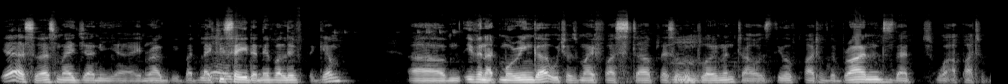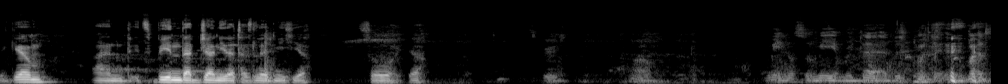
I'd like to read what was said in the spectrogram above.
yeah, so that's my journey uh, in rugby. But like Yeah. you said, I never left the game. Um, even at Moringa, which was my first uh, place of Mm. employment, I was still part of the brands that were a part of the game, and it's been that journey that has led me here. So yeah, That's great. Wow. I mean, also me, I'm retired, but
